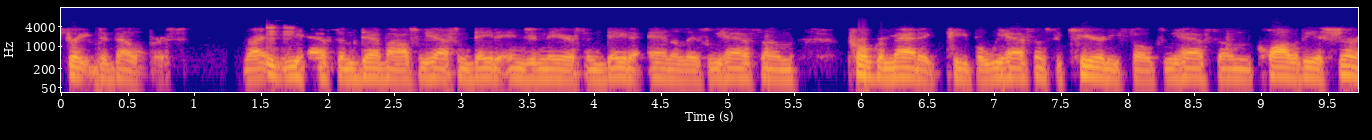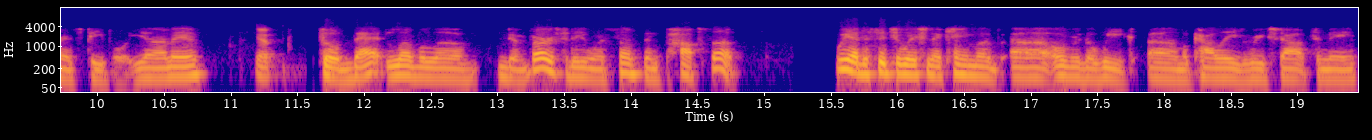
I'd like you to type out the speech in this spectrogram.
straight developers, right? Mm-hmm. We have some DevOps, we have some data engineers, some data analysts, we have some programmatic people, we have some security folks, we have some quality assurance people. You know what I mean? Yep. So that level of diversity, when something pops up, we had a situation that came up uh, over the week. Um, a colleague reached out to me,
